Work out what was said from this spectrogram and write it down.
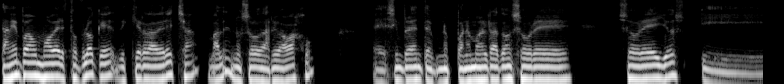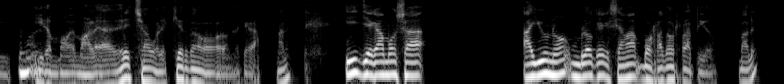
También podemos mover estos bloques de izquierda a derecha, ¿vale? No solo de arriba a abajo. Eh, simplemente nos ponemos el ratón sobre, sobre ellos y, movemos a la derecha o a la izquierda o a donde queramos, ¿vale? Y llegamos a. Hay uno, un bloque que se llama borrador rápido, ¿vale?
